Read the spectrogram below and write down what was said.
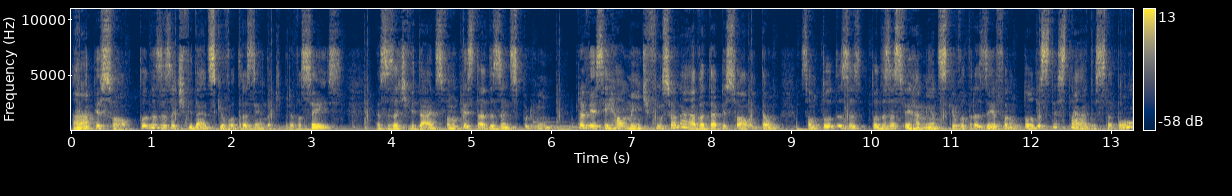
Ah, pessoal, todas as atividades que eu vou trazendo aqui para vocês, essas atividades foram testadas antes por mim para ver se realmente funcionava, tá, pessoal? Então, são todas as, todas as ferramentas que eu vou trazer foram todas testadas, tá bom?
